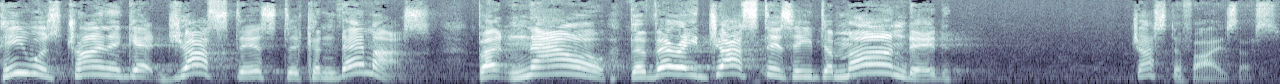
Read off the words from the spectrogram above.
he was trying to get justice to condemn us. But now, the very justice he demanded justifies us.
